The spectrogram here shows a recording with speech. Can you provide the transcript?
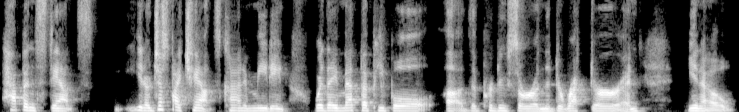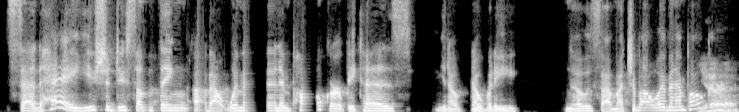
happenstance you know just by chance kind of meeting where they met the people uh, the producer and the director and you know said hey you should do something about women in poker because you know nobody knows that much about women in poker. Yeah.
